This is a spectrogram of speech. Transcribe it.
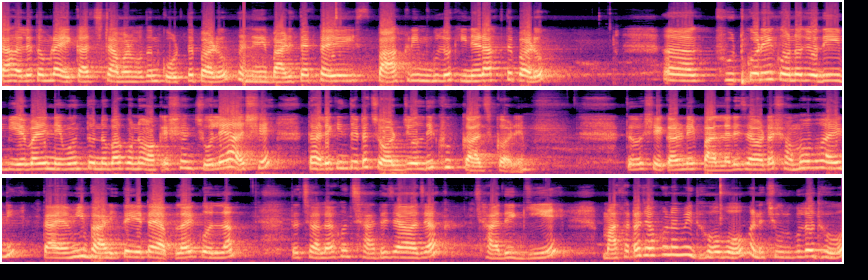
তাহলে তোমরা এই কাজটা আমার মতন করতে পারো। মানে বাড়িতে একটা এই স্পা ক্রিমগুলো কিনে রাখতে পারো। ফুট করেই কোনো যদি বিয়েবাড়ির নেমন্তন্ন বা কোনো অকেশন চলে আসে, তাহলে কিন্তু এটা চটজলদি খুব কাজ করে। তো সে কারণে পার্লারে যাওয়াটা সম্ভব হয়নি, তাই আমি বাড়িতে এটা অ্যাপ্লাই করলাম। তো চলো এখন ছাদে যাওয়া যাক। ছাদে গিয়ে মাথাটা যখন আমি ধোবো মানে চুলগুলো ধোবো,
